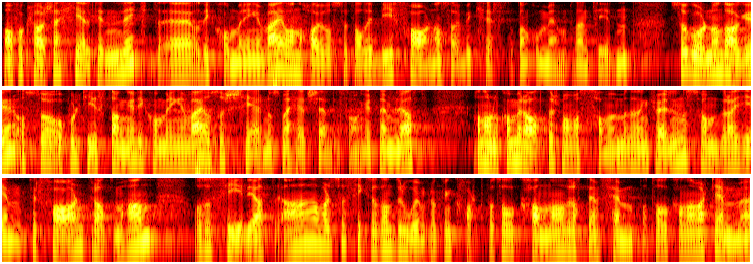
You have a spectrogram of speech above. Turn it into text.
Og Han forklarer seg hele tiden likt, eh, og de kommer ingen vei. og Han har jo også et alibi. Faren hans har jo bekreftet at han kom hjem på den tiden. Så går det noen dager, og, så, og politiet stanger. de kommer ingen vei, Og så skjer det noe som er helt skjebnesvangert. nemlig at han har noen kamerater som han var sammen med denne kvelden, som drar hjem til faren, prater med han, og så sier de at ja, var det så sikkert at han dro hjem klokken kvart på tolv. Kan han ha dratt hjem fem på tolv? Kan han ha vært hjemme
